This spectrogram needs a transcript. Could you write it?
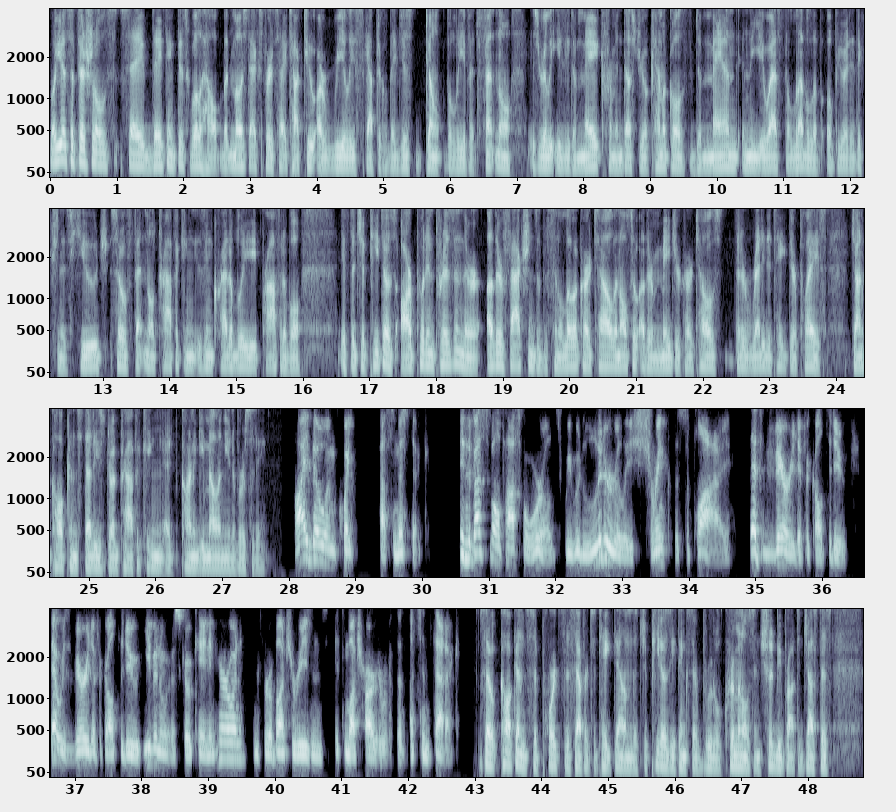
Well, U.S. officials say they think this will help, but most experts I talk to are really skeptical. They just don't believe it. Fentanyl is really easy to make from industrial chemicals. The demand in the U.S., the level of opioid addiction is huge. So fentanyl trafficking is incredibly profitable. If the Chapitos are put in prison, there are other factions of the Sinaloa cartel and also other major cartels that are ready to take their place. John Caulkins studies drug trafficking at Carnegie Mellon University. I, though, am quite pessimistic. In the best of all possible worlds, we would literally shrink the supply. That's very difficult to do. That was very difficult to do even when it was cocaine and heroin. And for a bunch of reasons, it's much harder with a, a synthetic. So Caulkins supports this effort to take down the Chapitos. He thinks they're brutal criminals and should be brought to justice.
